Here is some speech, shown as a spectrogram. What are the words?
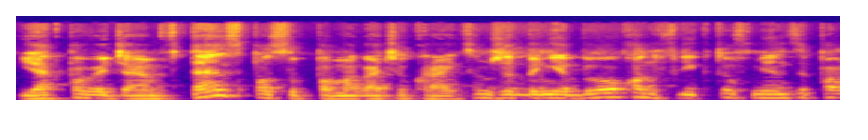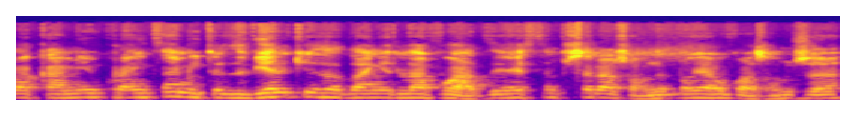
I jak powiedziałem, w ten sposób pomagać Ukraińcom, żeby nie było konfliktów między Polakami i Ukraińcami. To jest wielkie zadanie dla władzy. Ja jestem przerażony, bo ja uważam, że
